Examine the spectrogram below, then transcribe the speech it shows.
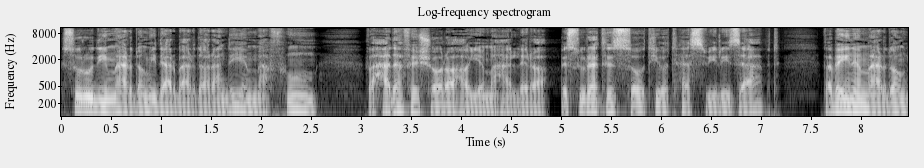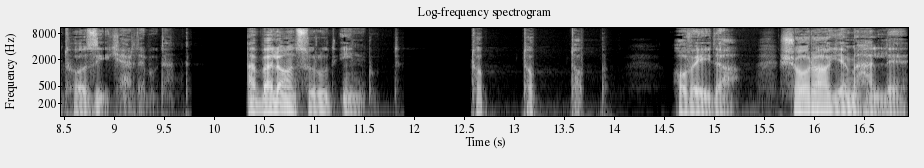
سرودی مردمی در بردارنده مفهوم و هدف شوراهای محله را به صورت صوتی و تصویری ضبط و بین مردم توضیح کرده بودند. اول آن سرود این بود. توپ توپ توپ. هویدا شورای محله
